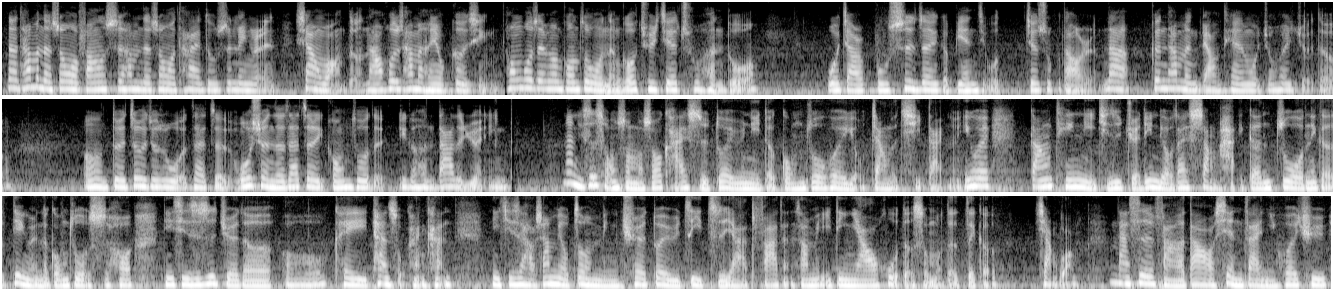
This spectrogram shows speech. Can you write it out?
那他们的生活方式、他们的生活态度是令人向往的。然后或者他们很有个性。通过这份工作，我能够去接触很多我假如不是这个编辑，我接触不到人。那跟他们聊天，我就会觉得。嗯，对，这个就是我在这我选择在这里工作的一个很大的原因。那你是从什么时候开始对于你的工作会有这样的期待呢？因为刚听你其实决定留在上海跟做那个店员的工作的时候，你其实是觉得哦可以探索看看。你其实好像没有这么明确对于自己职业发展上面一定要获得什么的这个向往，但是反而到现在你会去。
